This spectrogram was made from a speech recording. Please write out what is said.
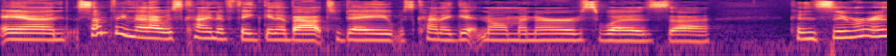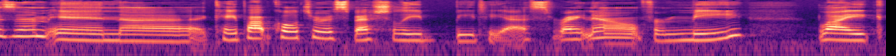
And something that I was kind of thinking about today was kind of getting on my nerves was uh, consumerism in uh, K pop culture, especially BTS. Right now, for me, like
